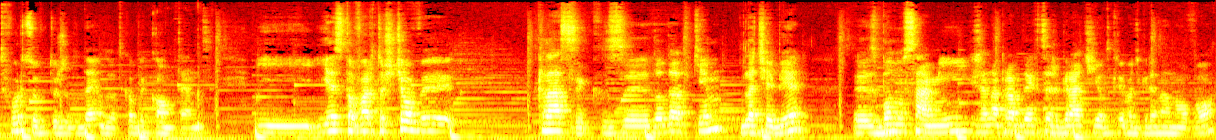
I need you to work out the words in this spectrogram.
twórców, którzy dodają dodatkowy content i jest to wartościowy klasyk z dodatkiem dla ciebie, e, z bonusami, że naprawdę chcesz grać i odkrywać grę na nowo.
